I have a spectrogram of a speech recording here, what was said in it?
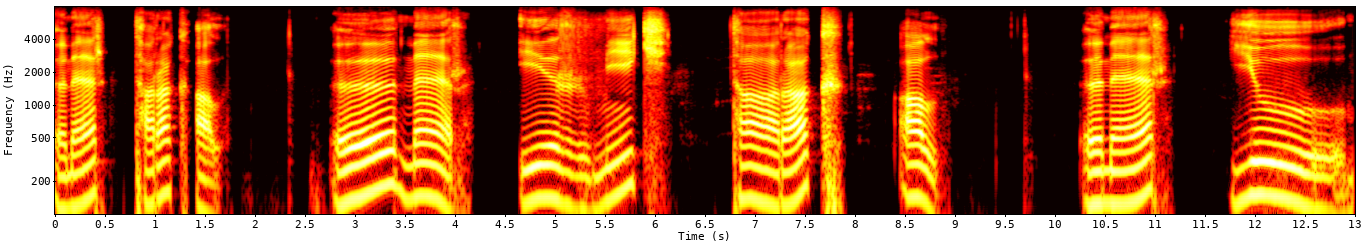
Ömer tarak al. Ömer irmik tarak al. Ömer yumurta.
